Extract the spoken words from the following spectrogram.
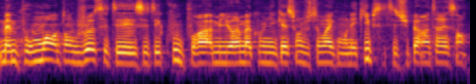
même pour moi, en tant que joueuse, c'était c'était cool pour améliorer ma communication justement avec mon équipe. C'était super intéressant.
